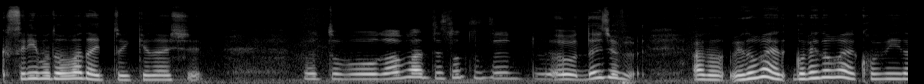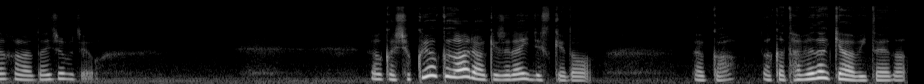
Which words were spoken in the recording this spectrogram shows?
薬も飲まないといけないし。ほんともう頑張って外全部、大丈夫。あの、目の前、ご目の前コンビニだから大丈夫だよ。なんか食欲があるわけじゃないんですけど、なんか、なんか食べなきゃみたいな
